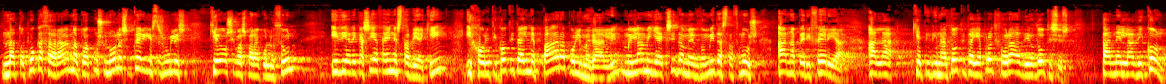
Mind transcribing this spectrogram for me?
να το πω καθαρά, να το ακούσουν όλες οι πτέρυγες της Βουλής και όσοι μας παρακολουθούν, η διαδικασία θα είναι σταδιακή, η χωρητικότητα είναι πάρα πολύ μεγάλη, μιλάμε για 60 με 70 σταθμούς αναπεριφέρεια, αλλά και τη δυνατότητα για πρώτη φορά αδειοδότησης πανελλαδικών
